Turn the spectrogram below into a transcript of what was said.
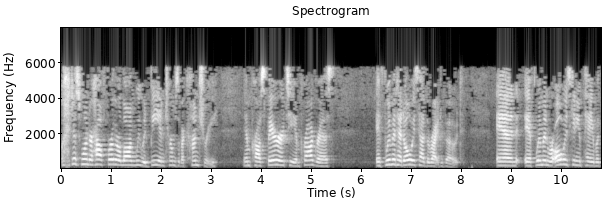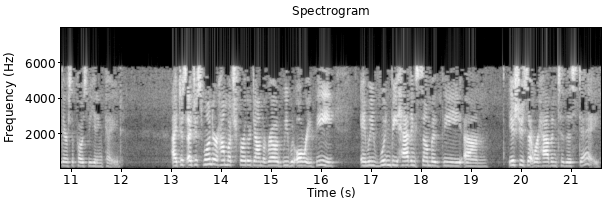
I just wonder how further along we would be in terms of a country in prosperity and progress if women had always had the right to vote, and if women were always getting paid what they're supposed to be getting paid. I just, I just wonder how much further down the road we would already be, and we wouldn't be having some of the um, issues that we're having to this day.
